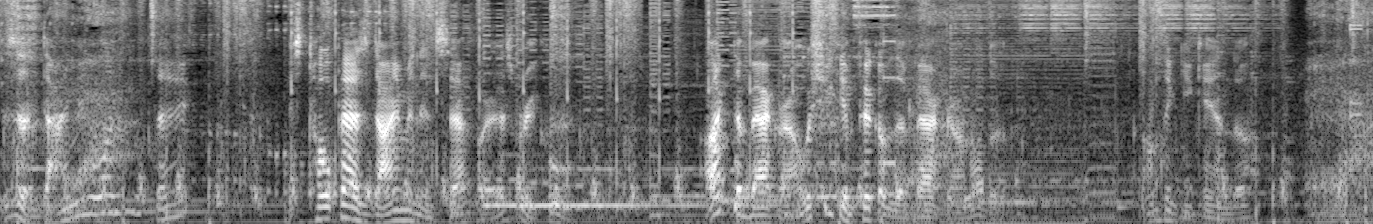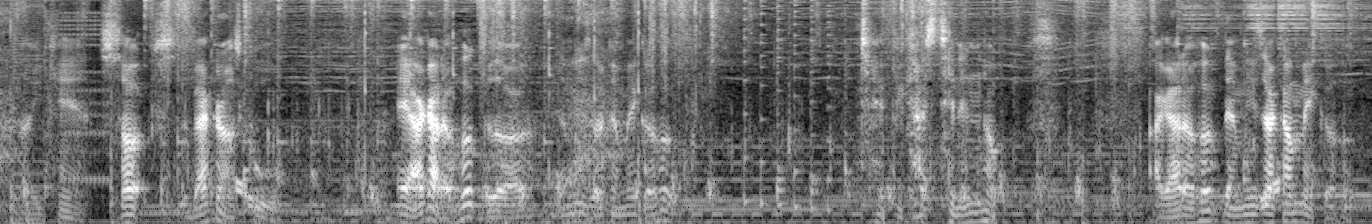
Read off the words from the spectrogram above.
This is a diamond one? What the heck? It's topaz, diamond, and sapphire. That's pretty cool. I like the background. I wish you can pick up the background. Hold up. I don't think you can, though. No, you can't. Sucks. The background's cool. Hey, I got a hook, though. That means I can make a hook. If you guys didn't know. I got a hook, that means I can make a hook.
